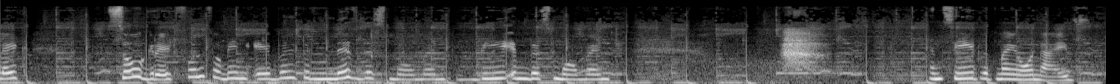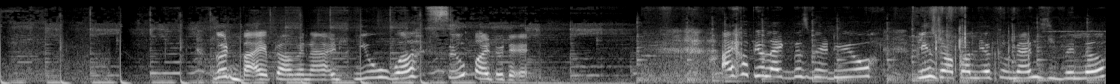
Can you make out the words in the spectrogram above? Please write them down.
like so grateful for being able to live this moment, be in this moment, and see it with my own eyes. Goodbye, Promenade. You were super today. I hope you like this video. Please drop all your comments below.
